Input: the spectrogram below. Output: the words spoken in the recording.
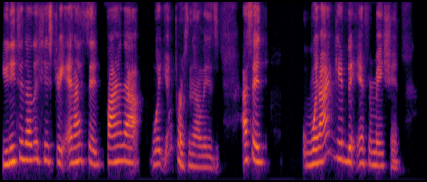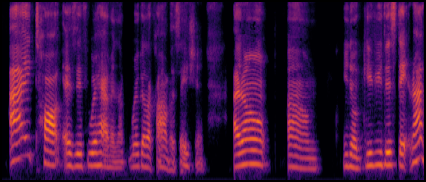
you need to know the history. And i said find out what your personality is. I said when i give the information i talk as if we're having a regular conversation. I don't um you know give you this date. And i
